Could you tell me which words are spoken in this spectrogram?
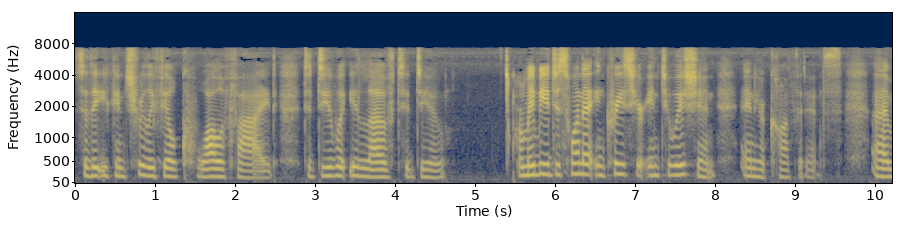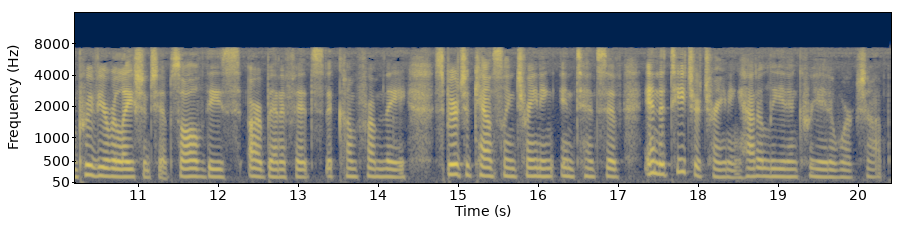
so that you can truly feel qualified to do what you love to do. Or maybe you just want to increase your intuition and your confidence, uh, improve your relationships. All of these are benefits that come from the spiritual counseling training intensive and the teacher training, how to lead and create a workshop.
